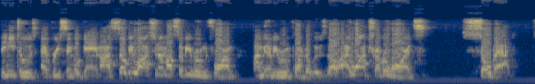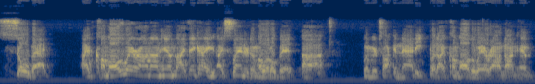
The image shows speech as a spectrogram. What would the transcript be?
They need to lose every single game. I'll still be watching them. I'll still be rooting for them. I'm going to be rooting for him to lose, though. I want Trevor Lawrence so bad. So bad. I've come all the way around on him. I think I, I slandered him a little bit uh, when we were talking Natty, but I've come all the way around on him.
